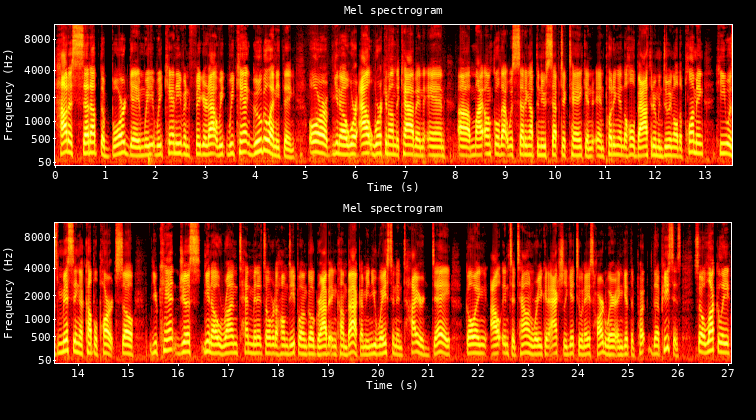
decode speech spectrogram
how to set up the board game we we can't even figure it out we, we can't google anything or you know we're out working on the cabin and uh, my uncle that was setting up the new septic tank and, and putting in the whole bathroom and doing all the plumbing, he was missing a couple parts. So you can't just, you know, run 10 minutes over to Home Depot and go grab it and come back. I mean, you waste an entire day going out into town where you can actually get to an Ace Hardware and get the, the pieces. So luckily,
